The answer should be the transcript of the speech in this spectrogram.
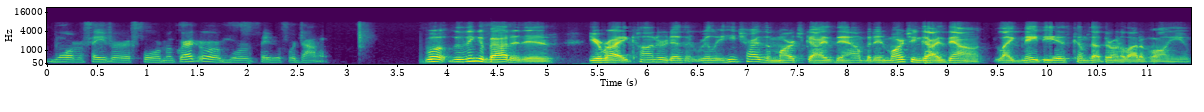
more of a favor for McGregor or more of a favor for Donald? Well, the thing about it is you're right. Conor doesn't really. He tries to march guys down, but in marching guys down, like Nate Diaz comes out throwing a lot of volume.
